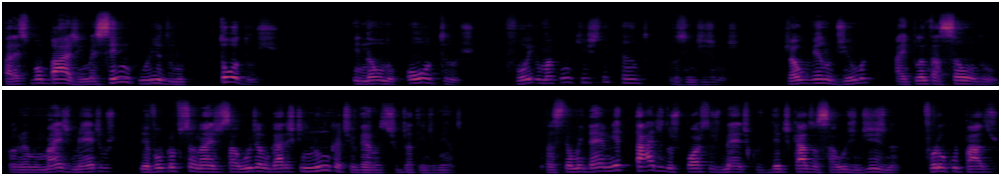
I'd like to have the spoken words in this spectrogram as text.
parece bobagem, mas ser incluído no todos e não no outros foi uma conquista e tanto para os indígenas. Já o governo Dilma, a implantação do programa Mais Médicos levou profissionais de saúde a lugares que nunca tiveram esse tipo de atendimento. Para você ter uma ideia, metade dos postos médicos dedicados à saúde indígena foram ocupados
